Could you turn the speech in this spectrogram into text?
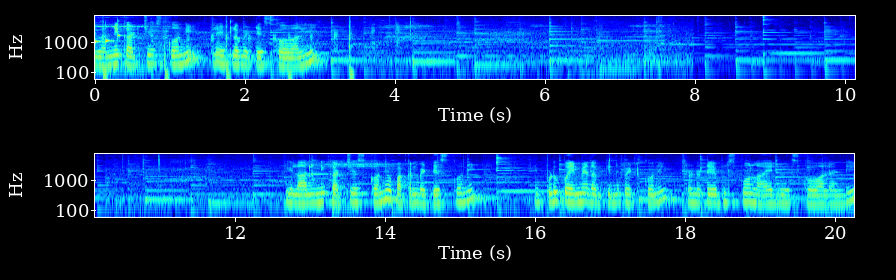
ఇవన్నీ కట్ చేసుకొని ప్లేట్లో పెట్టేసుకోవాలి. ఇలా అన్నీ కట్ చేసుకొని పక్కన పెట్టేసుకొని ఇప్పుడు పొయ్యి మీద గిన్నె పెట్టుకొని రెండు టేబుల్ స్పూన్లు ఆయిల్ వేసుకోవాలండి.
